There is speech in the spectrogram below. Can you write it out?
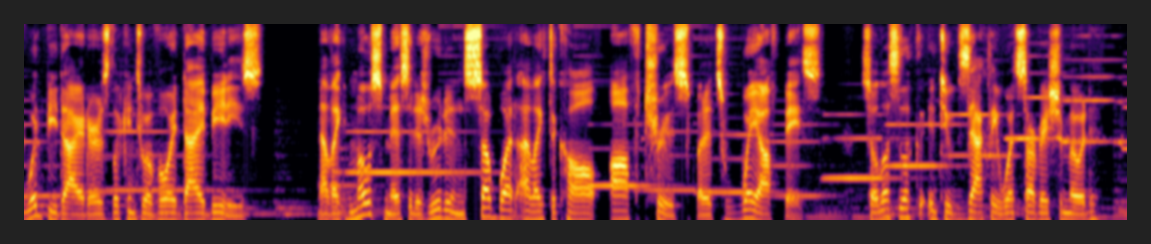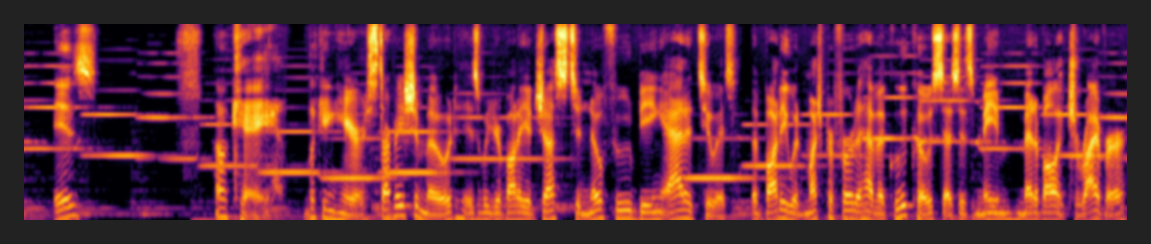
would be dieters looking to avoid diabetes. Now, like most myths, it is rooted in somewhat I like to call off truths, but it's way off base. So let's look into exactly what starvation mode is. Okay, looking here. Starvation mode is when your body adjusts to no food being added to it. The body would much prefer to have a glucose as its main metabolic driver.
